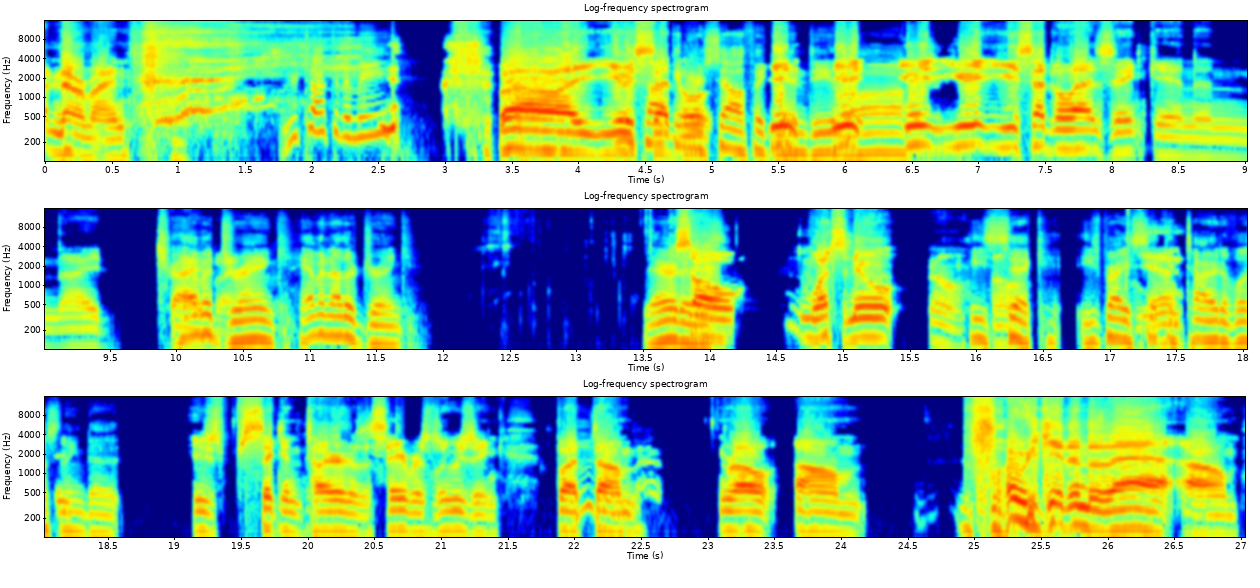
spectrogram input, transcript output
Uh, never mind. You're talking to me. well, you You're said talking to yourself you, again, D. you, Law. you, you, you said to let Zink in, and I tried. Have a but- drink. Have another drink. There it is. So, what's new? Oh, He's oh, sick. He's probably sick Yeah. and tired of listening to. He's sick and tired of the Sabres losing. But Losing. um, well, um, before we get into that, um,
